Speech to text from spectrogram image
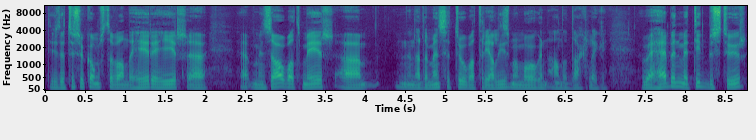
dus de tussenkomsten van de heren hier. eh, men zou wat meer naar de mensen toe wat realisme mogen aan de dag leggen. We hebben met dit bestuur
